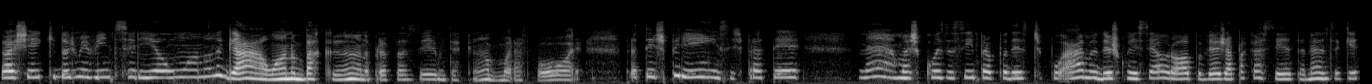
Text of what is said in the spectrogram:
Eu achei que 2020 seria um ano legal, um ano bacana para fazer intercâmbio, morar fora, para ter experiências, para ter, né, umas coisas assim para poder, tipo, ah, meu Deus, conhecer a Europa, viajar pra caceta, né, não sei o que,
